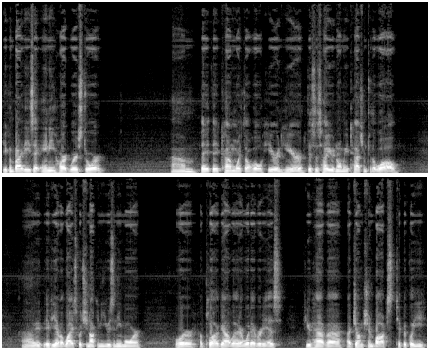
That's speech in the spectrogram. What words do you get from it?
You can buy these at any hardware store. Um, they, they come with a hole here and here. This is how you would normally attach them to the wall. Uh, if, if, you have a light switch you're not going to use anymore, or a plug outlet or whatever it is, if you have a, a junction box, typically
